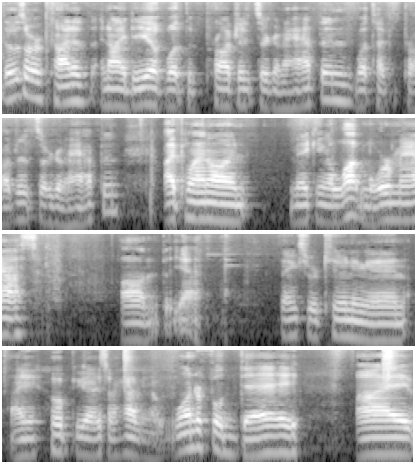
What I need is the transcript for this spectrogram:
those are kind of an idea of what the projects are going to happen, what type of projects are going to happen. I plan on making a lot more masks. Um, but yeah, thanks for tuning in. I hope you guys are having a wonderful day. I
